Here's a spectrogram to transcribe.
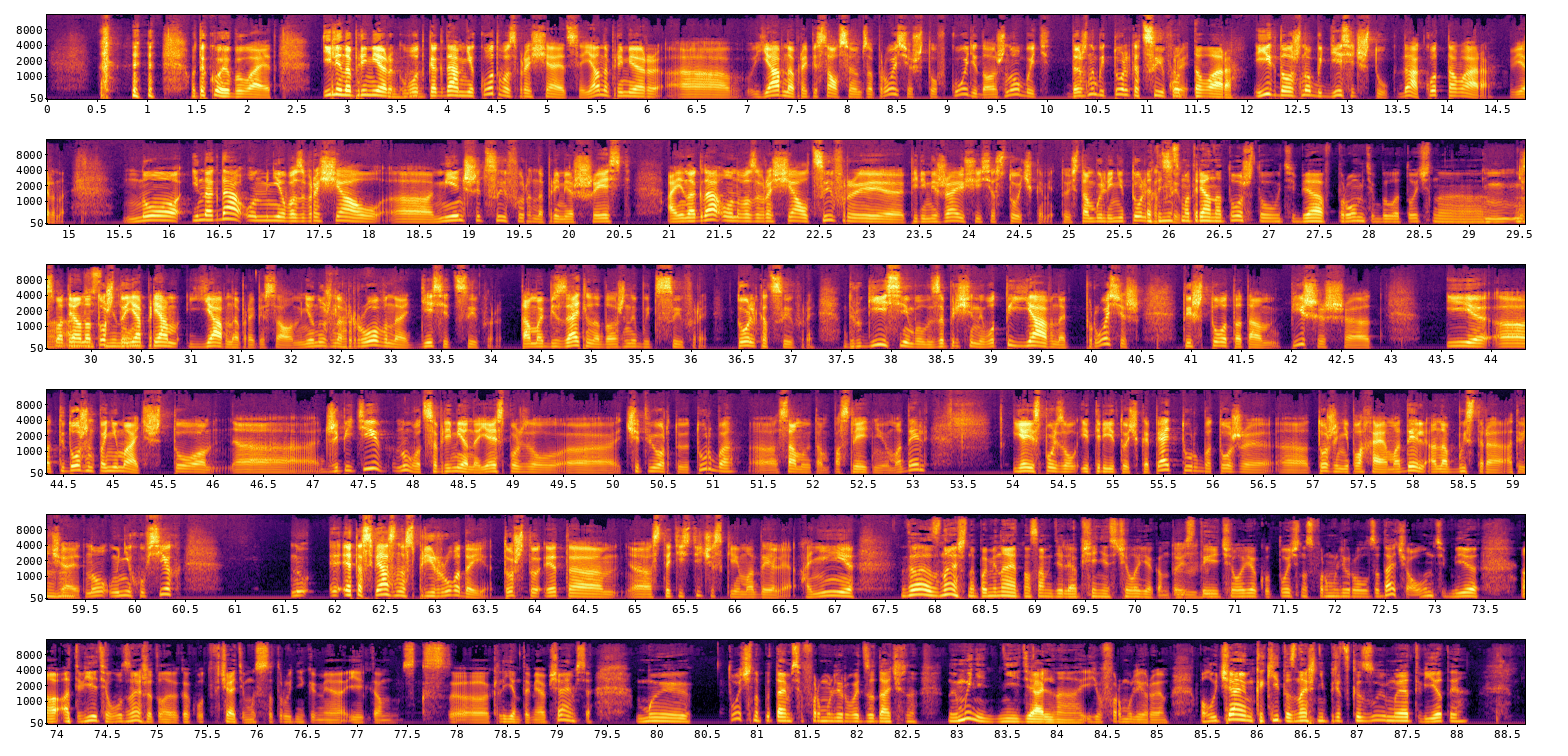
Вот такое бывает. Или, например, угу. вот когда мне код возвращается, я, например, а, явно прописал в своем запросе, что в коде должно быть, должны быть только цифры. Код товара. И их должно быть 10 штук. Да, код товара, верно. Но иногда он мне возвращал э, меньше цифр, например, 6, а иногда он возвращал цифры, перемежающиеся с точками. То есть там были не только Это цифры. несмотря на то, что у тебя в промте было точно Несмотря объяснено. на то, что я прям явно прописал. Мне нужно ровно 10 цифр. Там обязательно должны быть цифры только цифры. Другие символы запрещены. Вот ты явно просишь, ты что-то там пишешь, э, и э, ты должен понимать, что э, GPT, ну вот современно, я использовал э, четвертую турбо, э, самую там последнюю модель. Я использовал и 3.5 турбо, тоже, э, тоже неплохая модель, она быстро отвечает. Uh-huh. Но у них у всех, ну, э, это связано с природой. То, что это э, статистические модели, они да, знаешь, напоминает на самом деле общение с человеком. То есть mm-hmm. ты человеку точно сформулировал задачу, а он тебе а, ответил. Вот знаешь, это как вот в чате мы с сотрудниками и там с, с э, клиентами общаемся. Мы точно пытаемся формулировать задачу, но и мы не, не идеально ее формулируем. Получаем какие-то, знаешь, непредсказуемые ответы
